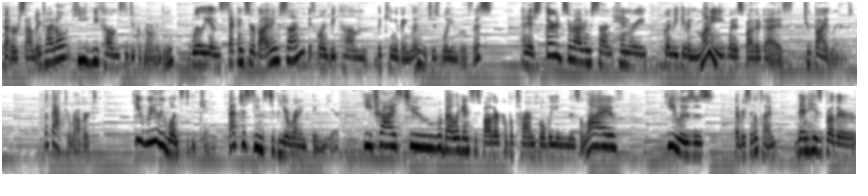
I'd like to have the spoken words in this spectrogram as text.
better sounding title, he becomes the Duke of Normandy. William's second surviving son is going to become the King of England, which is William Rufus and his third surviving son, Henry, going to be given money when his father dies to buy land. But back to Robert. He really wants to be king. That just seems to be a running theme here. He tries to rebel against his father a couple times while William is alive. He loses every single time. Then his brother,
